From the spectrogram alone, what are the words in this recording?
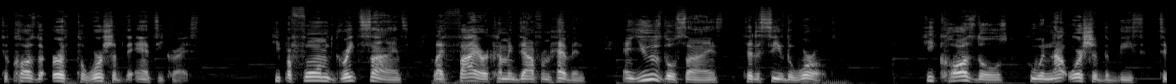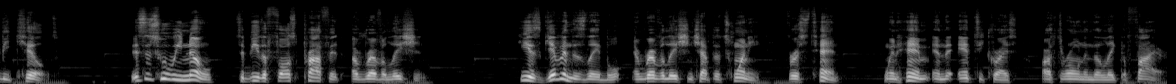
to cause the earth to worship the Antichrist. He performed great signs like fire coming down from heaven and used those signs to deceive the world. He caused those who would not worship the beast to be killed. This is who we know to be the false prophet of Revelation. He is given this label in Revelation chapter 20, verse 10, when him and the Antichrist are thrown in the lake of fire.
